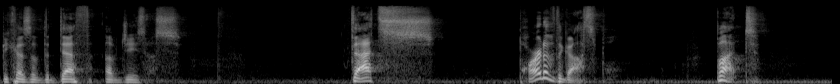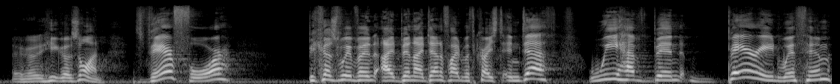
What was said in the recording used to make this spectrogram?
because of the death of Jesus. That's part of the gospel. But uh, he goes on, therefore, because we've been, I've been identified with Christ in death, we have been buried with him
